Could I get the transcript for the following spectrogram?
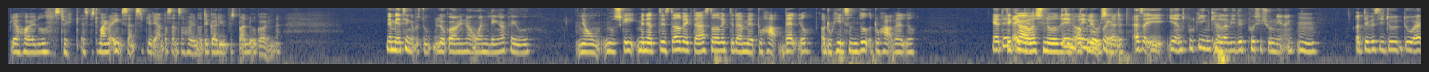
bliver højnet. Hvis du, ikke, altså, hvis du mangler en sans, så bliver de andre sanser højnet. Det gør de jo ikke, hvis du bare lukker øjnene. Jamen jeg tænker, hvis du lukker øjnene over en længere periode. Jo, måske. Men at det er stadigvæk, der er stadigvæk det der med, at du har valget, og du hele tiden ved, at du har valget. Ja, det, er det gør rigtigt. også noget ved det din det oplevelse af det. Altså i, i antropologien kalder vi det positionering. Mm. Og det vil sige, du, du, er,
